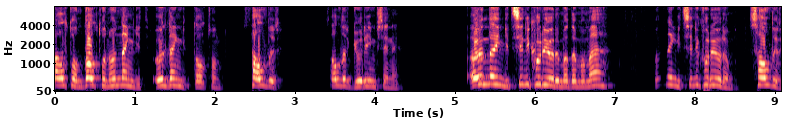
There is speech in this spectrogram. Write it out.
Dalton Dalton önden git. Önden git Dalton. Saldır. Saldır göreyim seni. Önden git seni koruyorum adamım ha. Önden git seni koruyorum. Saldır.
